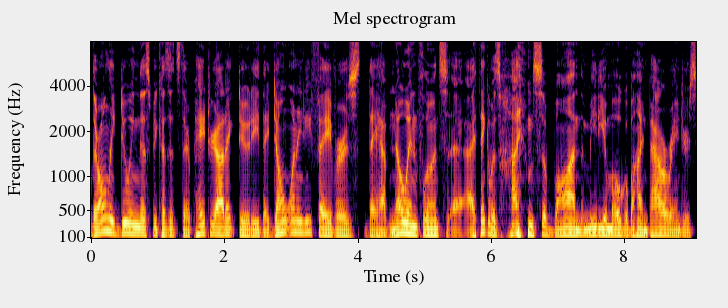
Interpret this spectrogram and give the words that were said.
they're only doing this because it's their patriotic duty. They don't want any favors. They have no influence. Uh, I think it was Haim Saban, the media mogul behind Power Rangers,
